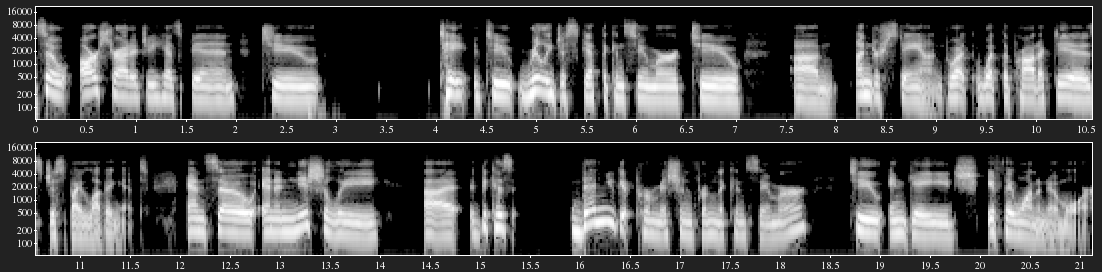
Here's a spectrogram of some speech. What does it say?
so our strategy has been to take to really just get the consumer to um, understand what what the product is just by loving it and so and initially uh, because then you get permission from the consumer to engage if they want to know more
